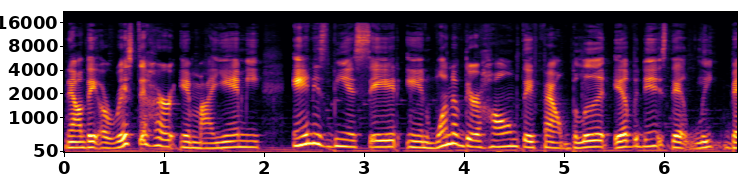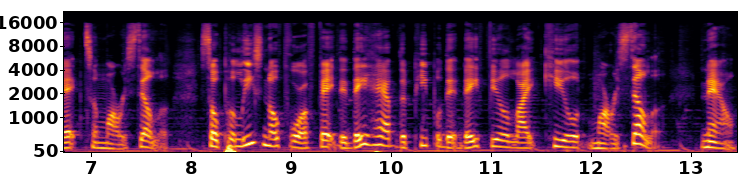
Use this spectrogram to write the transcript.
Now they arrested her in Miami and it's being said in one of their homes they found blood evidence that leaked back to Marisela. So police know for a fact that they have the people that they feel like killed Marisela. Now,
